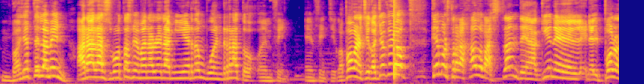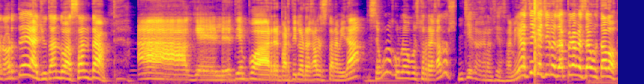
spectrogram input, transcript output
Váyate la men. Ahora las botas me van a oler a mierda un buen rato. En fin. En fin, chicos, pues bueno, chicos, yo creo que hemos trabajado bastante aquí en el, en el Polo Norte Ayudando a Santa a que le dé tiempo a repartir los regalos esta Navidad. Seguro que uno de vuestros regalos llega gracias a mí. Así que chicos, espero que os haya gustado.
